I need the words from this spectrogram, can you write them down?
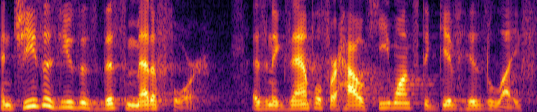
And Jesus uses this metaphor as an example for how he wants to give his life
